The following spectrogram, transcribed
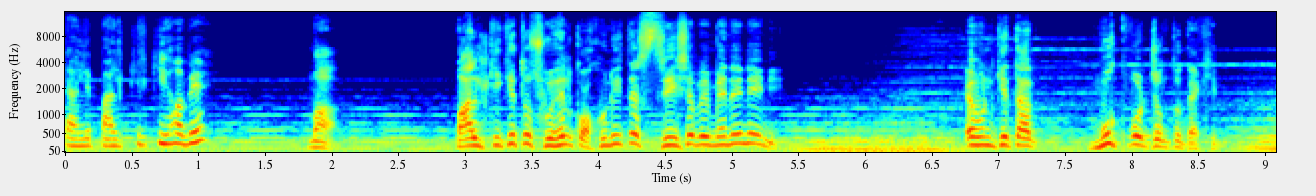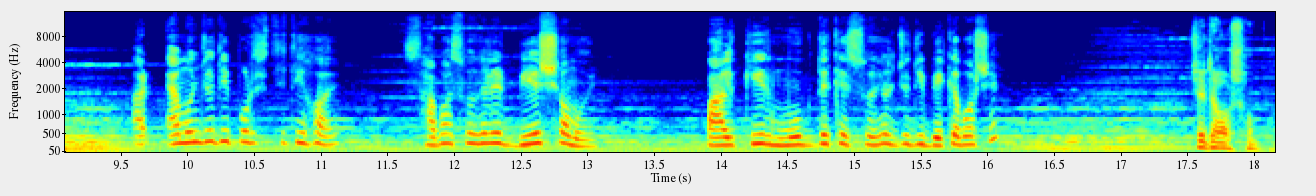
তাহলে পালকির কি হবে? মা পালকিকে তো সোহেল কখনোই তার স্ত্রী হিসেবে মেনে নেয়নি এমনকি তার মুখ পর্যন্ত দেখেনি। আর এমন যদি পরিস্থিতি হয় সাবা সোহেলের বিয়ের সময় পালকির মুখ দেখে সোহেল যদি বেঁকে বসে? সেটা অসম্ভব।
